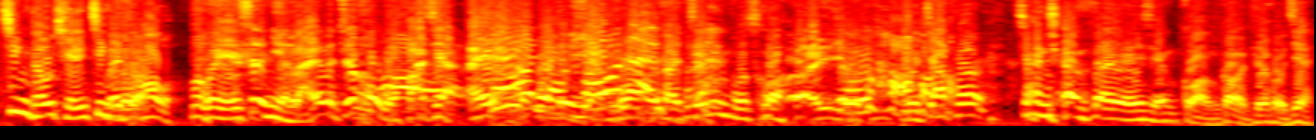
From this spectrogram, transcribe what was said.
镜头前，镜头后。腿是你来了之后，我发现，哎，我的眼光还真不错，哎呦，有加分。锵锵三人行，广告之后见。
